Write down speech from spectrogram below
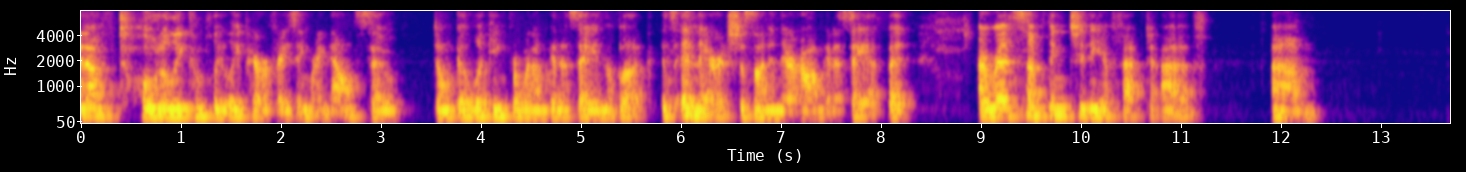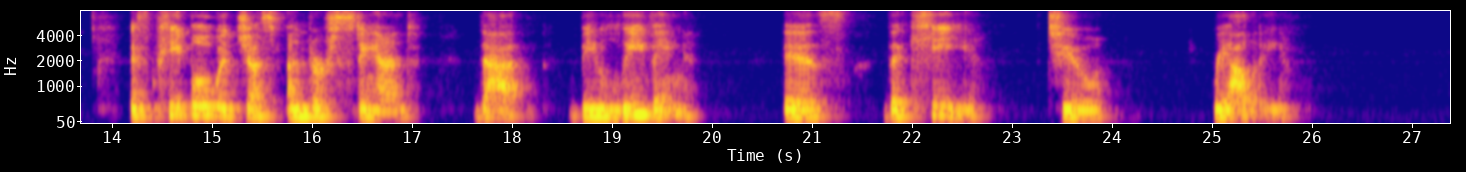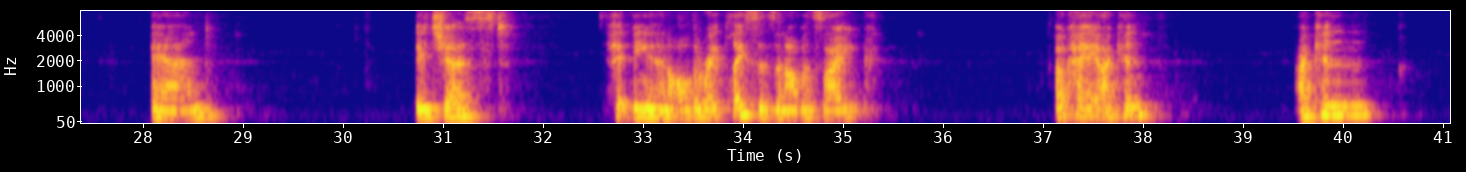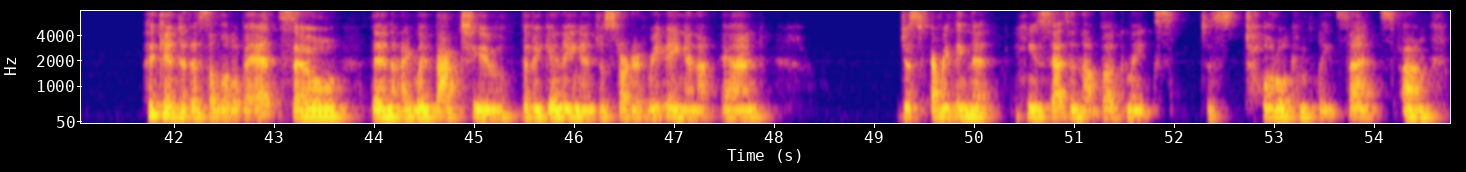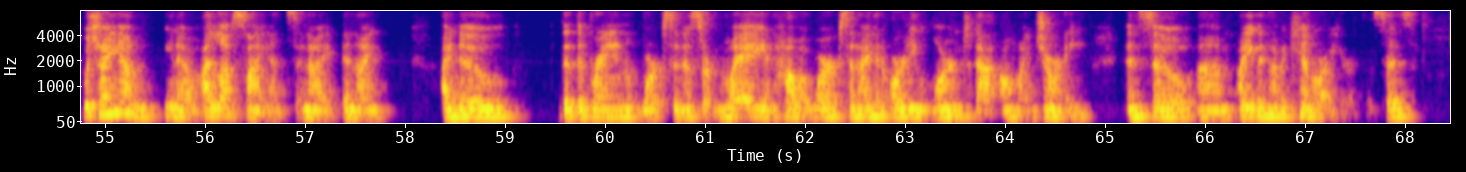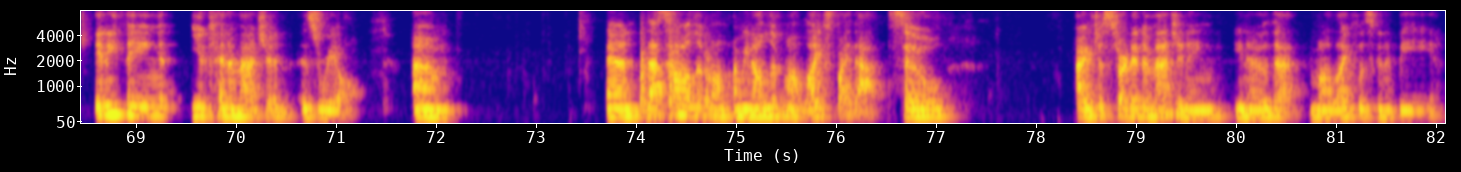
and I'm totally, completely paraphrasing right now. So don't go looking for what I'm going to say in the book. It's in there. It's just not in there how I'm going to say it. But I read something to the effect of um, if people would just understand that believing is the key to reality. And it just hit me in all the right places. And I was like, okay, I can, I can hook into this a little bit. So then I went back to the beginning and just started reading and, and just everything that he says in that book makes just total complete sense. Um, which I am, you know, I love science and I, and I, I know that the brain works in a certain way and how it works. And I had already learned that on my journey. And so um, I even have a candle right here that says, anything you can imagine is real. Um, and that's how I live my, I mean, I live my life by that. So I just started imagining, you know, that my life was going to be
